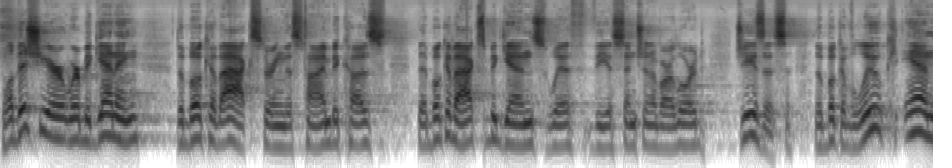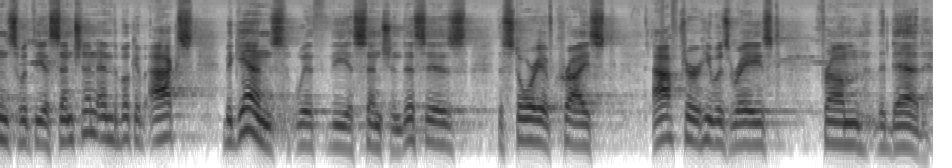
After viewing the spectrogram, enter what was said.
Well, this year we're beginning the book of Acts during this time because the book of Acts begins with the ascension of our Lord Jesus. The book of Luke ends with the ascension, and the book of Acts begins with the ascension. This is the story of Christ after he was raised from the dead.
